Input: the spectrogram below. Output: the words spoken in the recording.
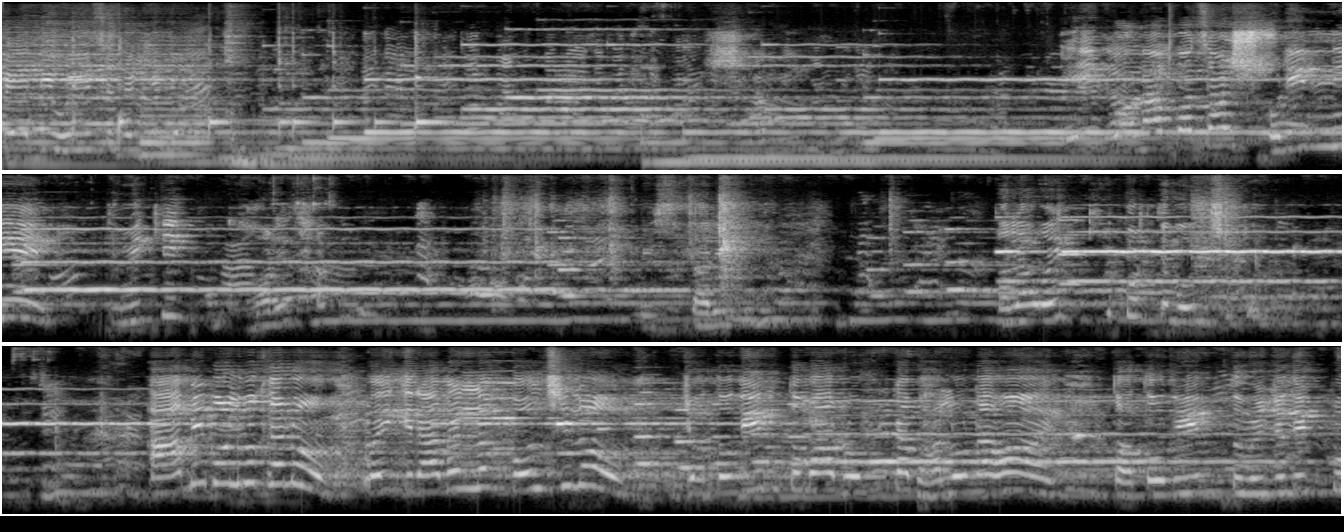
ব্যাধি হয়েছে দেখে যাও। শরীর নিয়ে তুমি কি ঘরে থাকো? তাহলে ওই কি করতে বলছো তুমি? আমি বলব কেন? ওই গ্রামের লোক বলছিল, যতদিন তোমার রোগটা ভালো না হয়, ততদিন তুমি যদি একটু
